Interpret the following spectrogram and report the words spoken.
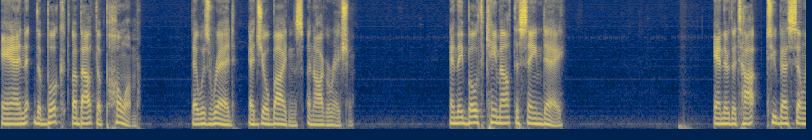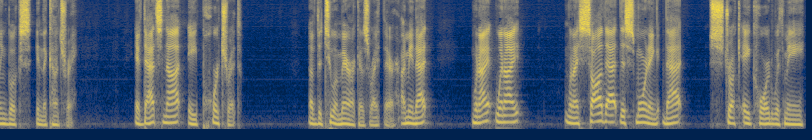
and the book about the poem that was read at Joe Biden's inauguration. And they both came out the same day. And they're the top two best selling books in the country. If that's not a portrait of the two Americas right there. I mean that when I when I when I saw that this morning, that struck a chord with me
